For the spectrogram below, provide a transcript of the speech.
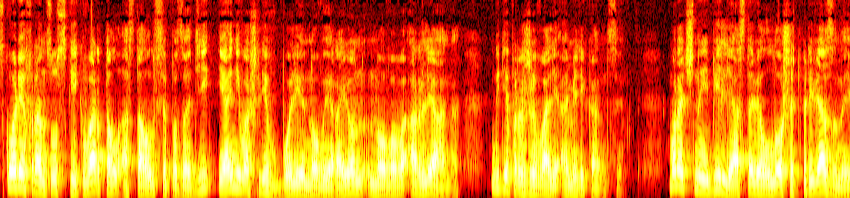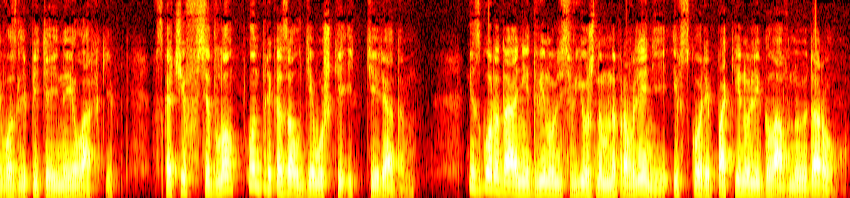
Вскоре французский квартал остался позади, и они вошли в более новый район Нового Орлеана, где проживали американцы. Мрачный Билли оставил лошадь привязанной возле питейной лавки. Вскочив в седло, он приказал девушке идти рядом. Из города они двинулись в южном направлении и вскоре покинули главную дорогу.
